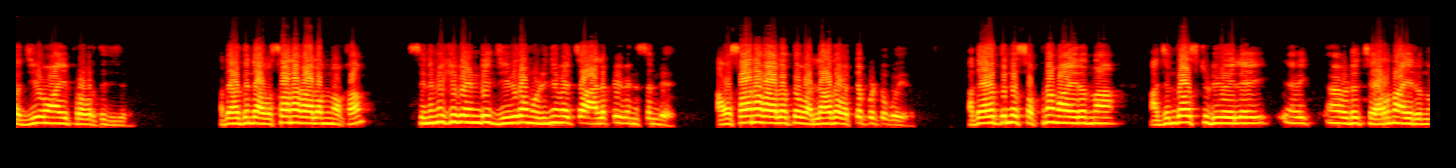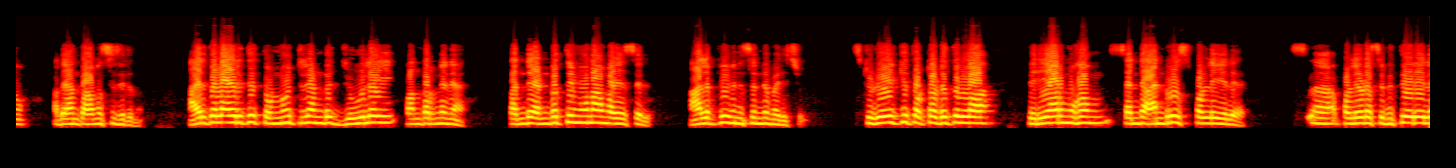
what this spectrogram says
സജീവമായി പ്രവർത്തിച്ചിരുന്നു. അദ്ദേഹത്തിന്റെ അവസാന കാലം നോക്കാം. സിനിമയ്ക്ക് വേണ്ടി ജീവിതം ഒഴിഞ്ഞു വെച്ച ആലപ്പി വിൻസെന്റ് അവസാന കാലത്ത് വല്ലാതെ ഒറ്റപ്പെട്ടു പോയിരുന്നു അദ്ദേഹത്തിന്റെ സ്വപ്നമായിരുന്ന അജന്ത സ്റ്റുഡിയോയിലേക്ക് ചേർന്നായിരുന്നു അദ്ദേഹം താമസിച്ചിരുന്നു ആയിരത്തി തൊള്ളായിരത്തി തൊണ്ണൂറ്റി രണ്ട് ജൂലൈ പന്ത്രണ്ടിന് തന്റെ എൺപത്തി മൂന്നാം വയസ്സിൽ ആലപ്പി വിൻസെന്റ് മരിച്ചു. സ്റ്റുഡിയോയ്ക്ക് തൊട്ടടുത്തുള്ള പെരിയാർ മുഖം സെന്റ് ആൻഡ്രൂസ് പള്ളിയിൽ പള്ളിയുടെ സെമിത്തേരിയിൽ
